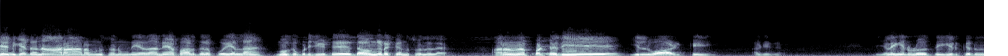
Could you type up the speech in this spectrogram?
ஏன்னு கேட்டா நான் அறம் அறம்னு சொன்னோம்னா ஏதாவது நேபாளத்துல போய் எல்லாம் மூக்க பிடிச்சுக்கிட்டு தவம் கிடக்கன்னு சொல்லல. அரணப்பட்டதே இல்வாழ்க்கை அப்படின்னு இளைஞர் உலகத்தை ஈர்க்கிறது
